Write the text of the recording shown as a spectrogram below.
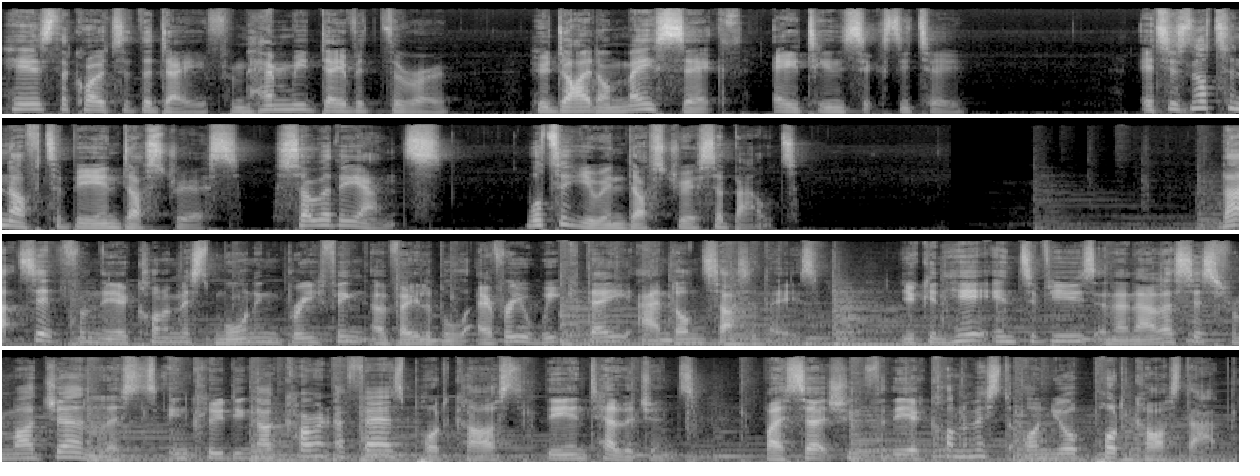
here's the quote of the day from Henry David Thoreau, who died on May 6, 1862. It is not enough to be industrious, so are the ants. What are you industrious about? That's it from the Economist morning briefing, available every weekday and on Saturdays. You can hear interviews and analysis from our journalists, including our current affairs podcast, The Intelligence, by searching for The Economist on your podcast app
